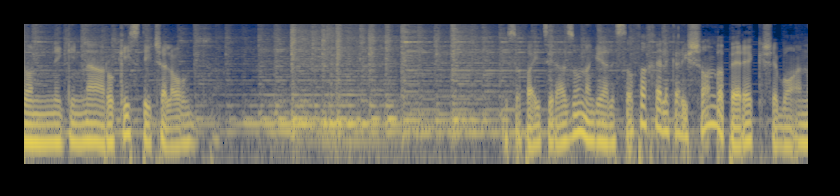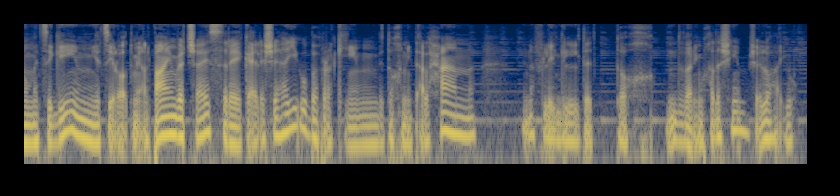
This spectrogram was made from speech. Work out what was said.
איזו נגינה רוקיסטית של עוד. בסוף היצירה הזו נגיע לסוף החלק הראשון בפרק, שבו אנו מציגים יצירות מ-2019, כאלה שהיו בפרקים בתוכנית אלחן, ונפליג לתוך דברים חדשים שלא היו.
